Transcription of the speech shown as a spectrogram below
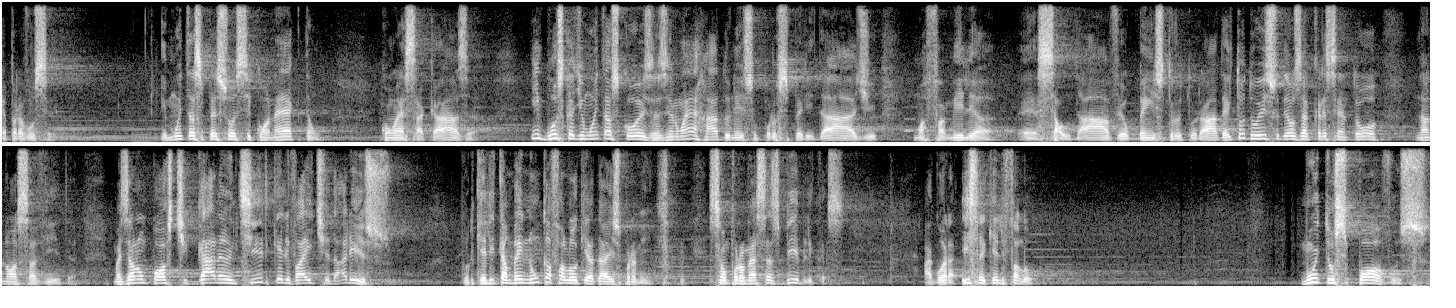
é para você. E muitas pessoas se conectam com essa casa em busca de muitas coisas, e não é errado nisso, prosperidade, uma família é, saudável, bem estruturada, e tudo isso Deus acrescentou na nossa vida. Mas eu não posso te garantir que Ele vai te dar isso, porque Ele também nunca falou que ia dar isso para mim. São promessas bíblicas. Agora, isso é que Ele falou. Muitos povos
